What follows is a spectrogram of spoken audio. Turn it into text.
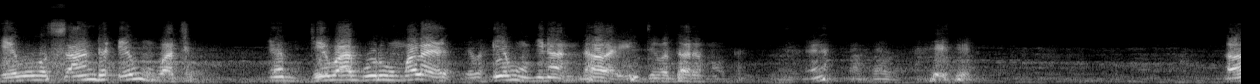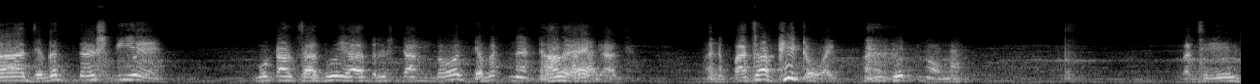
જેવો સાંઢ એવું વાછડું. એમ જેવા ગુરુ મળે એવું. જ્ઞાન થાય વધારે નો થાય. આ જગત દ્રષ્ટિએ મોટા સાધુ આ દ્રષ્ટાંતો જગત ને ઢાળે આપ્યા છે. અને પાછા ફીટ હોય અને ફીટ નો પછી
